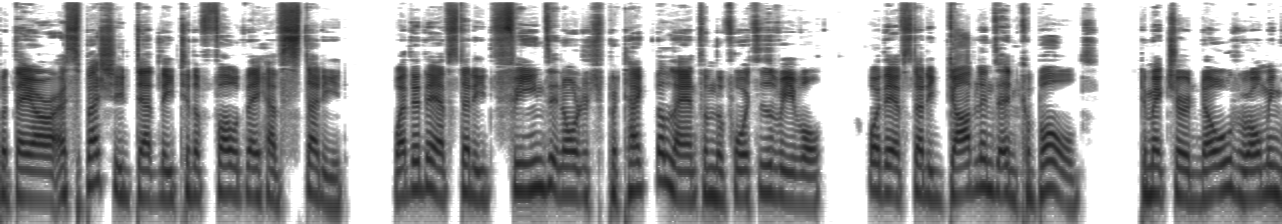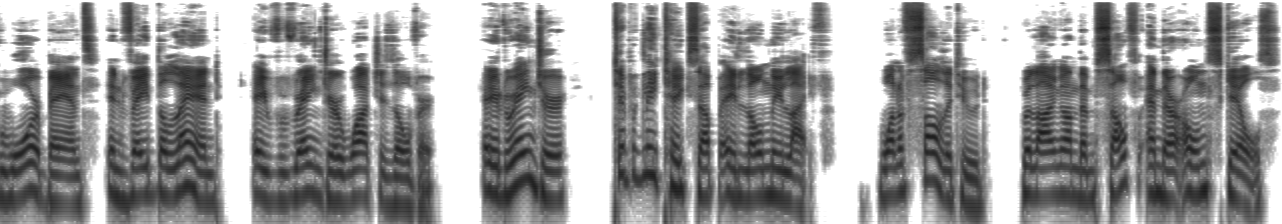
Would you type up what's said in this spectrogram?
but they are especially deadly to the foe they have studied whether they have studied fiends in order to protect the land from the forces of evil, or they have studied goblins and kobolds to make sure no roaming war bands invade the land a ranger watches over. A ranger typically takes up a lonely life, one of solitude, relying on themselves and their own skills.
